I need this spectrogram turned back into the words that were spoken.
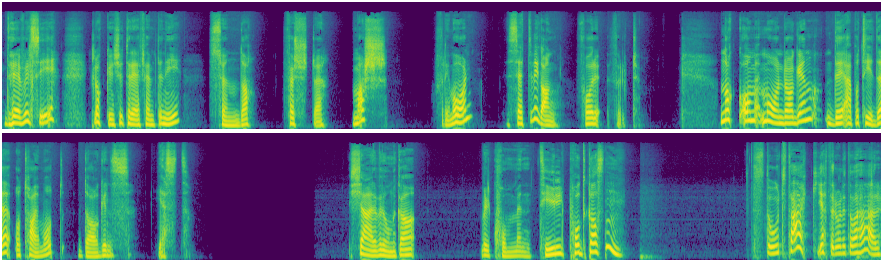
det vil si klokken 23.59 søndag 1. mars, for i morgen setter vi i gang for fullt. Nok om morgendagen, det er på tide å ta imot dagens gjest. Kjære Veronica, Velkommen til podkasten! Stort takk! Jätteroligt å være her.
